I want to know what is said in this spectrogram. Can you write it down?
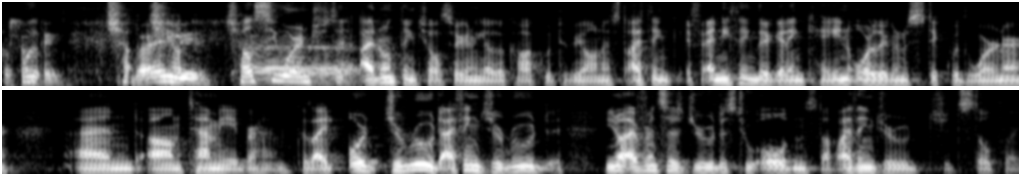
or Well, something. Ch- But Ch- anyways, Chelsea were interested. uh, I don't think Chelsea are going to get Lukaku, to be honest. I think if anything, they're getting Kane or they're going to stick with Werner and um, Tammy Abraham because I or Giroud. I think Giroud. You know, everyone says Giroud is too old and stuff. I think Giroud should still play.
